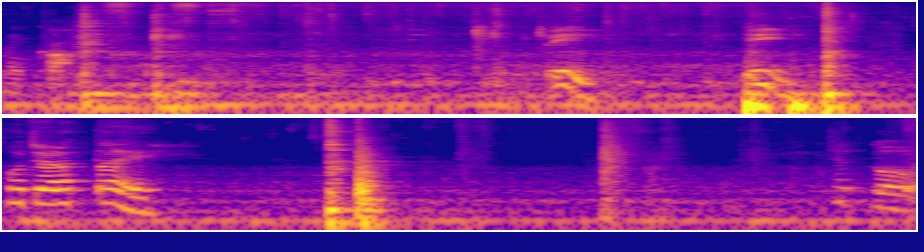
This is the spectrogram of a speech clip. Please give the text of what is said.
まあいいか。えい。包丁洗ったい。ちょっと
